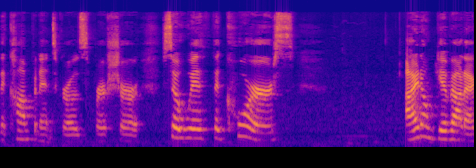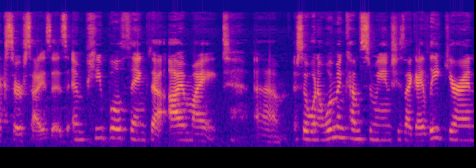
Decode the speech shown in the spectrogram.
the confidence grows for sure. So with the course, I don't give out exercises, and people think that I might. Um, so when a woman comes to me and she's like, I leak urine,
